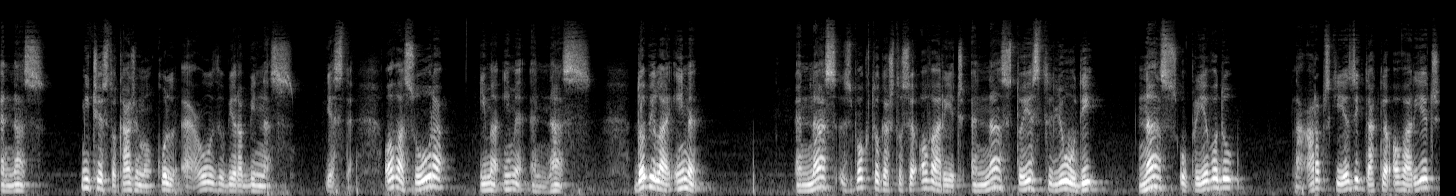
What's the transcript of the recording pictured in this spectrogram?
En-Nas, mi često kažemo kul a'udhu bi rabbin nas. Jeste. Ova sura ima ime En-Nas. Dobila je ime En-Nas zbog toga što se ova riječ En-Nas, to jest ljudi, nas u prijevodu na arapski jezik, dakle ova riječ,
